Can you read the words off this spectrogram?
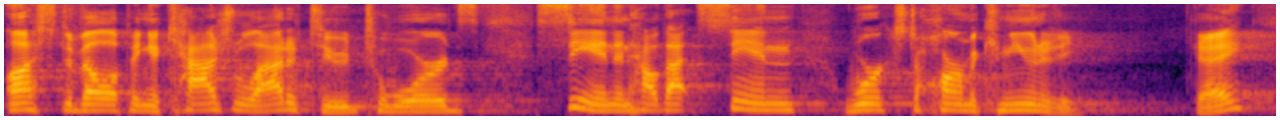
us developing a casual attitude towards sin and how that sin works to harm a community. Okay?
